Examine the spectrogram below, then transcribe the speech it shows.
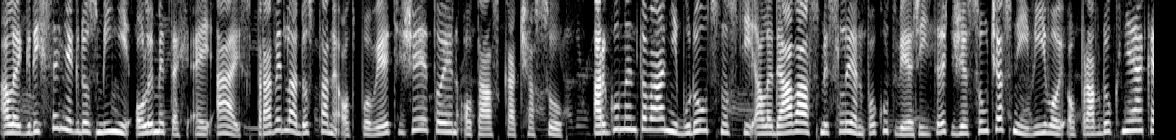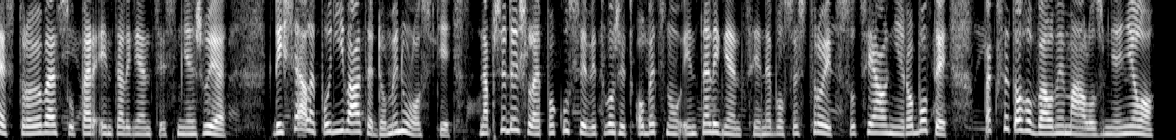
ale když se někdo zmíní o limitech AI, zpravidla dostane odpověď, že je to jen otázka času. Argumentování budoucností ale dává smysl jen pokud věříte, že současný vývoj opravdu k nějaké strojové superinteligenci směřuje. Když se ale podíváte do minulosti, na předešlé pokusy vytvořit obecnou inteligenci nebo sestrojit sociální roboty, tak se toho velmi málo změnilo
